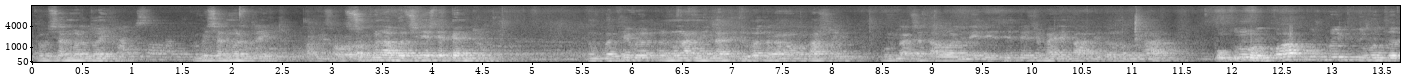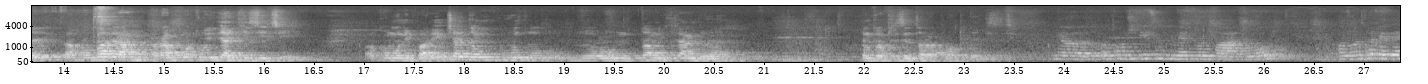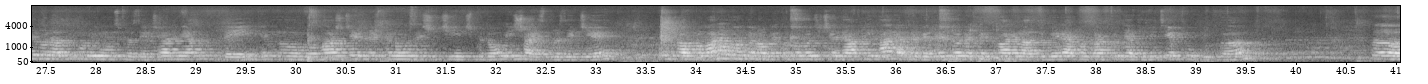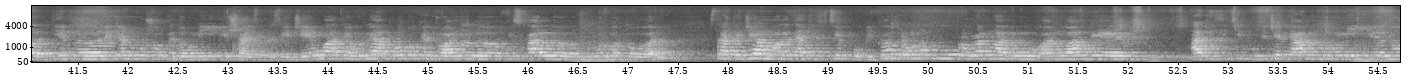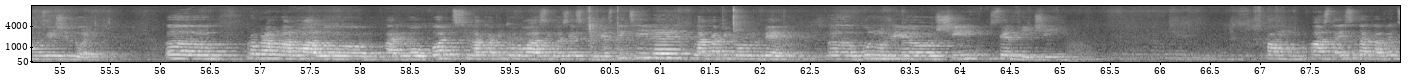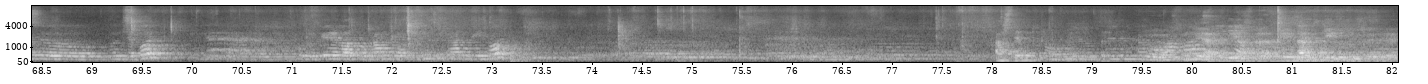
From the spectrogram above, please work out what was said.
Comisia numărul 2. Aviz favorabil. Comisia numărul 3. Aviz favorabil. Supun la vot cine este pentru. Împotrivă, în unanimitate de voturi, am aprobat și punctul acesta al ordinei de zi. Trecem mai departe, domnul primar. Punctul numărul 4, proiectul de hotărâre, aprobarea raportului de achiziții a Comunei Parincea. Dăm cuvântul doamnei Creangă pentru a prezenta raportul de achiziții. După cum știți, în trimestrul 4, conform prevederilor articolului 11, aliniatul 3, din HC 395 pe 2016, pentru aprobarea normelor metodologice de aplicare a prevederilor referitoare la atribuirea contractului de achiziție publică, uh, din uh, legea 98 pe 2016, UAT-urile aprobă pentru anul fiscal următor strategia anuală de achiziție publică împreună cu programul anu- anual de achiziții publice pe anul 2022. Uh, Programul anual uh, are două părți. La capitolul A se găsesc investițiile, la capitolul B uh, bunuri uh, și servicii. Cam asta este. Dacă aveți uh, întrebări cu privire la programul de achiziții pe anul viitor. Aștept. Nu, am studiat. Da?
